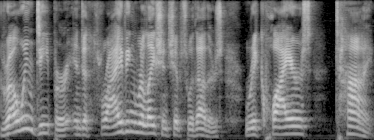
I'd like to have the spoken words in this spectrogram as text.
Growing deeper into thriving relationships with others requires time.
